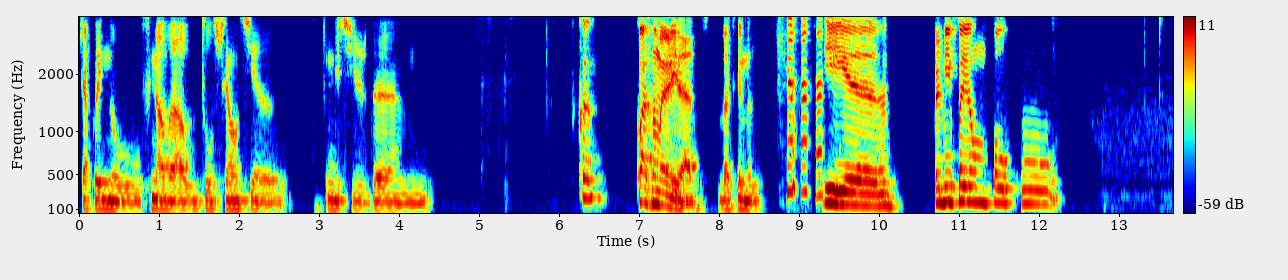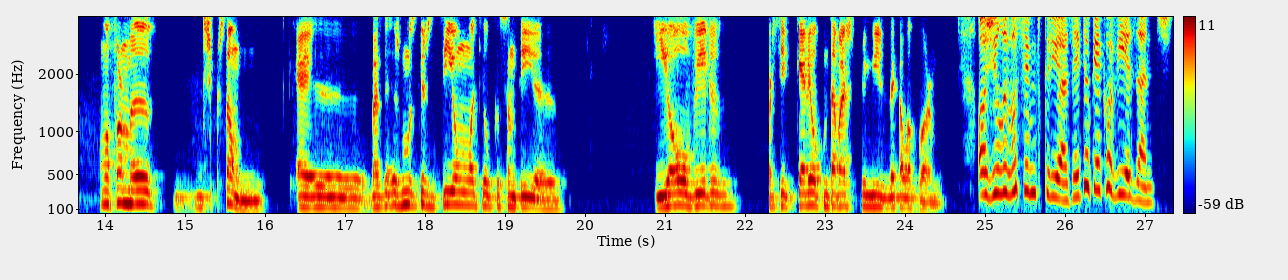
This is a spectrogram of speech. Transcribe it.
já foi no final da adolescência, inícios da. quase na maioridade, basicamente. e uh, para mim foi um pouco uma forma de expressão. É, as músicas diziam aquilo que eu sentia e ao ouvir parecia que era ele que me estava a exprimir daquela forma. Ó oh, Gil, eu vou ser muito curiosa. Então o que é que ouvias antes?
